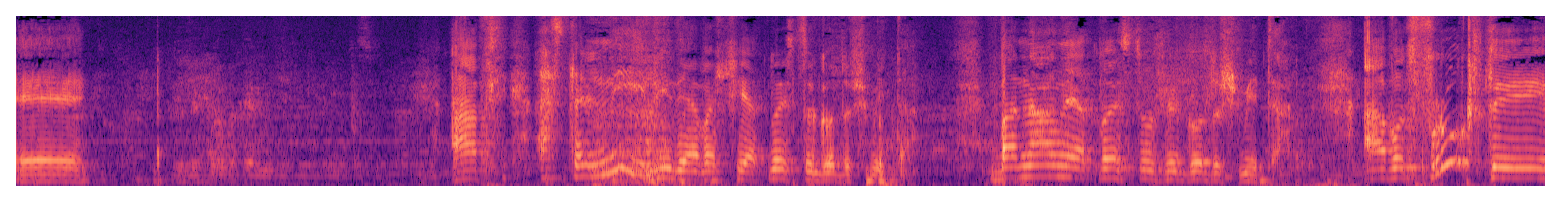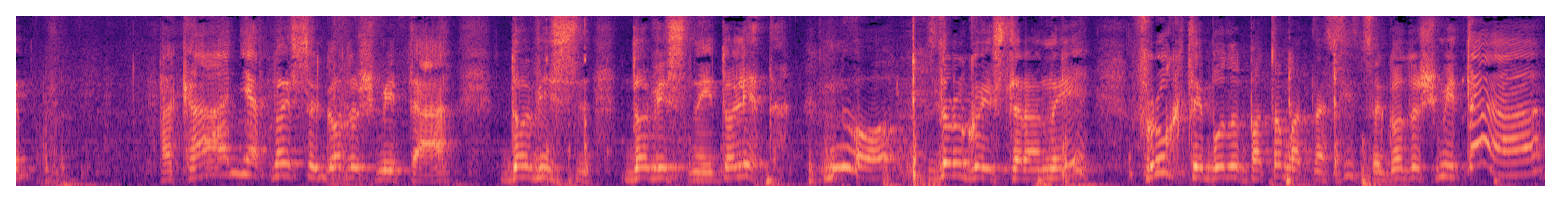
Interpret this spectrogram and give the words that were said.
Э, а остальные виды овощей относятся к году Шмита. Бананы относятся уже к году Шмита. А вот фрукты пока не относятся к году Шмита до, вес- до весны, до лета. Но, с другой стороны, фрукты будут потом относиться к году Шмита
